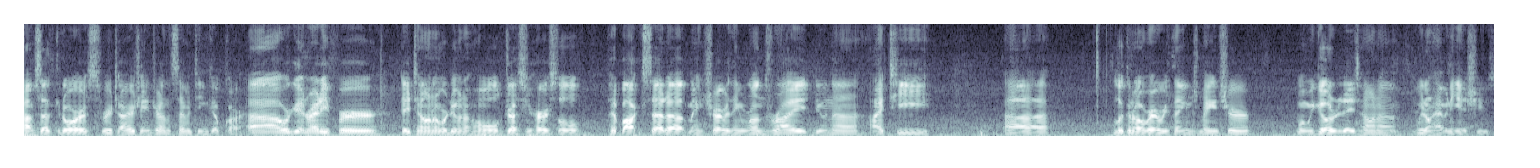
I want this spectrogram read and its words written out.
I'm Seth Cadoris, rear tire changer on the 17 Cup car. Uh, we're getting ready for Daytona. We're doing a whole dress rehearsal, pit box setup, making sure everything runs right, doing a IT, uh, looking over everything, just making sure when we go to Daytona, we don't have any issues.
